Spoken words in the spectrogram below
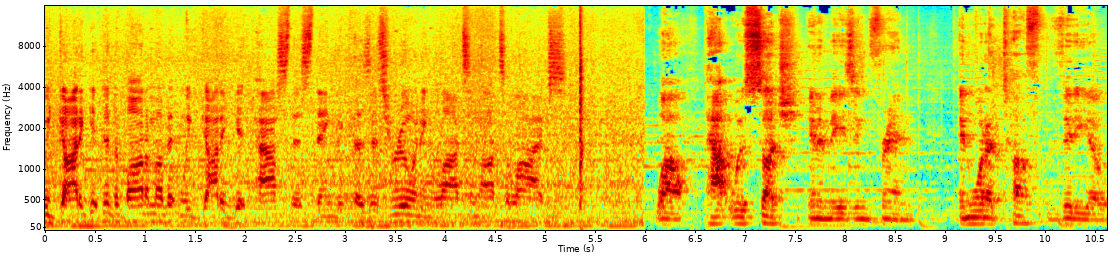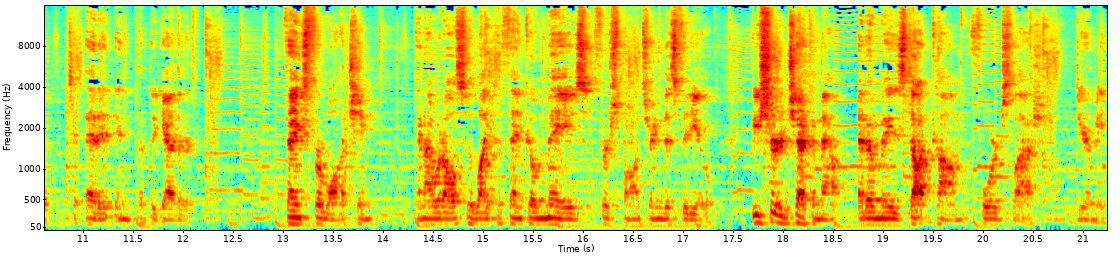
We got to get to the bottom of it and we got to get past this thing because it's ruining lots and lots of lives. Wow, Pat was such an amazing friend, and what a tough video to edit and put together. Thanks for watching, and I would also like to thank Omaze for sponsoring this video. Be sure to check them out at omaze.com forward slash deer meat.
